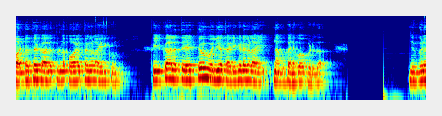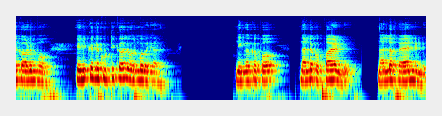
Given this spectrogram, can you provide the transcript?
പണ്ടത്തെ കാലത്തുള്ള പോയത്തങ്ങളായിരിക്കും. പിൽക്കാലത്തെ ഏറ്റവും വലിയ തരികിടകളായി നമുക്ക് അനുഭവപ്പെടുക. നിങ്ങളെ കാണുമ്പോൾ എനിക്കെന്റെ കുട്ടിക്കാലം ഓർമ്മ വരികയാണ്. നിങ്ങൾക്കിപ്പോ നല്ല കുപ്പായുണ്ട് നല്ല ഫാനുണ്ട്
